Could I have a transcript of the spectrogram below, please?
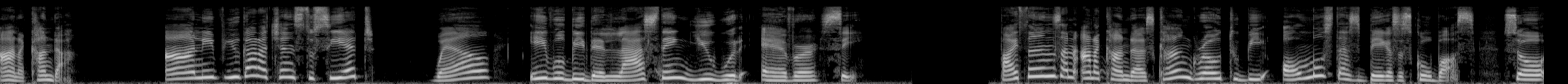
anaconda. And if you got a chance to see it, well, it will be the last thing you would ever see. Pythons and anacondas can grow to be almost as big as a school bus. So,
